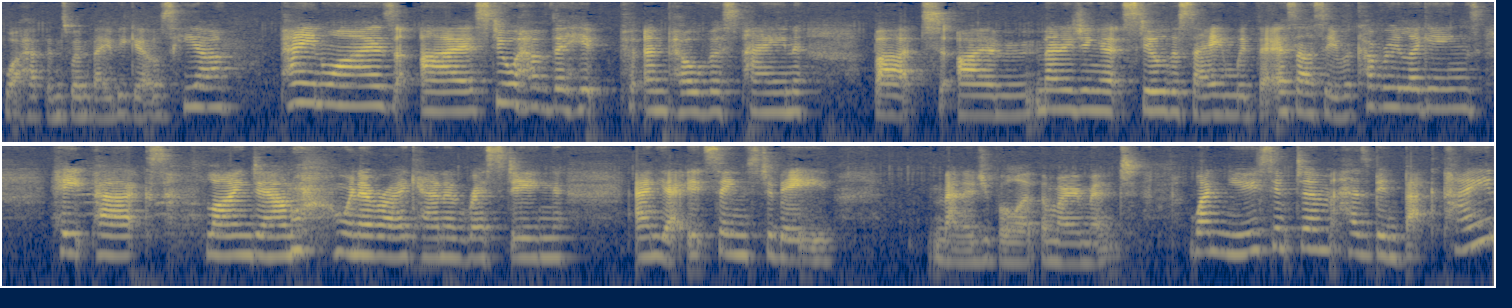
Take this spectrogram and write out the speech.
what happens when baby girl's here. Pain wise, I still have the hip and pelvis pain, but I'm managing it still the same with the SRC recovery leggings, heat packs, lying down whenever I can and resting. And yeah, it seems to be manageable at the moment. One new symptom has been back pain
